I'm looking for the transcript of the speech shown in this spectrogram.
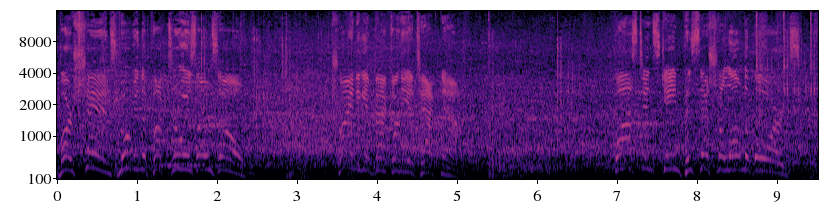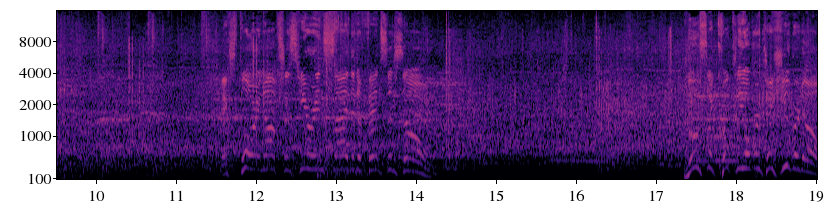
Marchand's moving the puck through his own zone. Trying to get back on the attack now. Boston's gained possession along the boards. Exploring options here inside the defensive zone. Moves it quickly over to Huberdeau.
